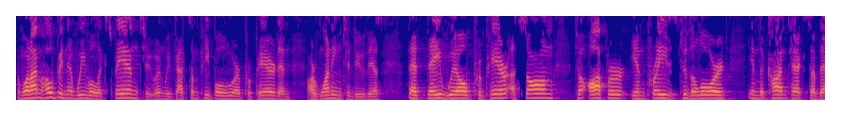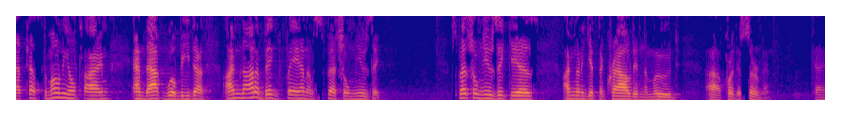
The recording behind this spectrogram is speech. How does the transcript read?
And what I'm hoping that we will expand to, and we've got some people who are prepared and are wanting to do this, that they will prepare a song to offer in praise to the Lord in the context of that testimonial time, and that will be done. I'm not a big fan of special music. Special music is I'm going to get the crowd in the mood uh, for the sermon. Okay?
